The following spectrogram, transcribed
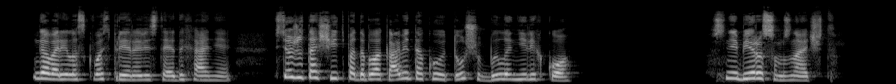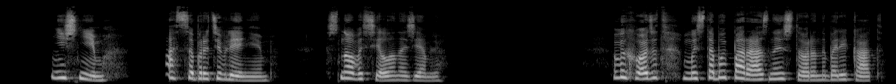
— говорила сквозь прерывистое дыхание. «Все же тащить под облаками такую тушу было нелегко». «С Небирусом, значит?» «Не с ним, а с сопротивлением». Снова села на землю. Выходит, мы с тобой по разные стороны баррикад.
